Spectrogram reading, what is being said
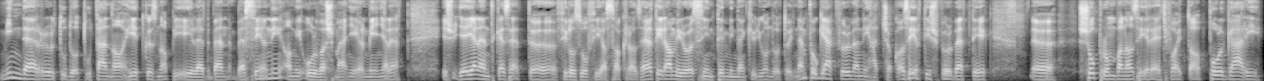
mindenről tudott utána a hétköznapi életben beszélni, ami olvasmány élménye lett. És ugye jelentkezett filozófia szakra az eltére, amiről szintén mindenki úgy gondolta, hogy nem fogják fölvenni, hát csak azért is fölvették. Sopronban azért egyfajta polgári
